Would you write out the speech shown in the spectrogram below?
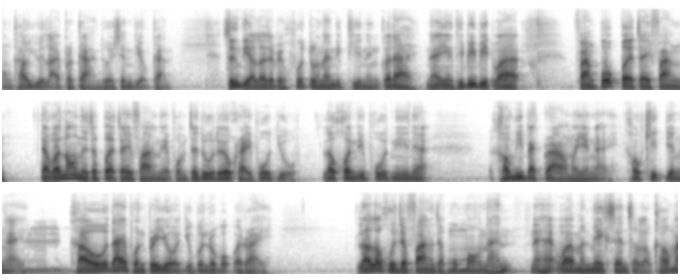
ของเขาอยู่หลายประการด้วยเช่นเดียวกัน ซึ่งเดี๋ยวเราจะไปพูดตรงนั้นอีกทีหนึ่งก็ได้นะอย่างที่พี่บิดว่าฟังปุ๊บเปิดใจฟัง แต่ว่านอกเหนือจากเปิดใจฟังเนี่ยผมจะดูด้วยว่าใครพูดอยู่ แล้วคนที่พูดนี้เนี่ยเขามีแบ็กกราวน์มายังไง เขาคิดยังไง เขาได้ผลประโยชน์อยู่บนระบบอะไร แล้วเราควรจะฟังจากมุมมองนั้นนะฮะว่ามัน make sense สำหรับเขาไหม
